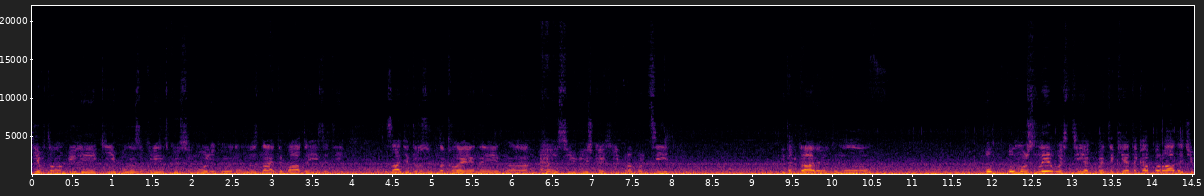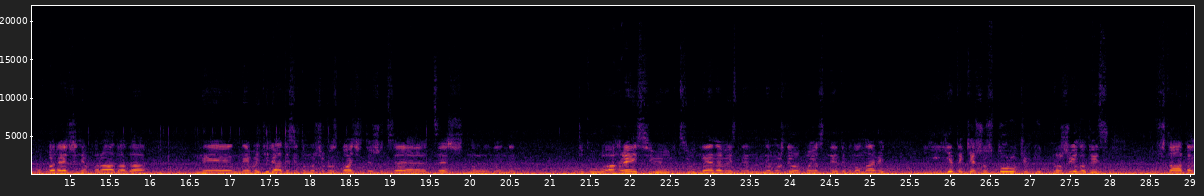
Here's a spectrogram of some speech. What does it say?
ті автомобілі, які були з українською символікою. Ну, ви знаєте, багато їздять і ззаді тризуб наклеєний на SUV-шках і прапорці і так далі. Тому по, по можливості, якби таке, така порада чи попередження порада, да, не, не виділятися, тому що ви бачите, що це, це ж ну, не, не, таку агресію, цю ненависть не, неможливо пояснити. Воно навіть є таке, що 100 років тут прожило десь в Штатах,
